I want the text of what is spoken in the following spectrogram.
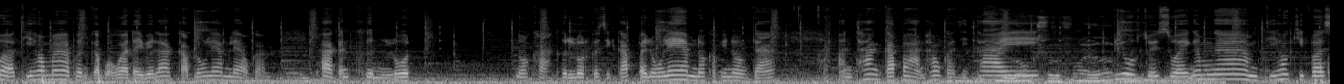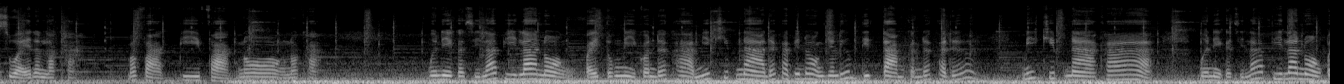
รถทั่วร์ที่เฮามาเพิ่นก็บอกว่าใดเวลากลับโรงแรมแล้วก็พากันขึ้นรถเนาะค่ะขึ้นรถก็สิกลับไปโรงแรมเนาะค่ะพี่น้องจ้าอันทางกลับบ้านเฮาก็สิถ่าย for the fire. วิวสวยๆงามๆที่เฮาคิดว่าสวยนั่นล่ะค่ะ มาฝากพี่ฝากน้องเนาะค่ะมื้อนี้ก็สิลาพี่ลาน้องไปตรงนี้ก่อนเด้อค่ะ มีคลิปหน้าเด้อค่ะพี่น้องอย่าลืมติดตามกันเด้อค่ะเด้อมีคลิปหน้าค่ะมื้อนี้ก็สิลาพี่ลาน้องไป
